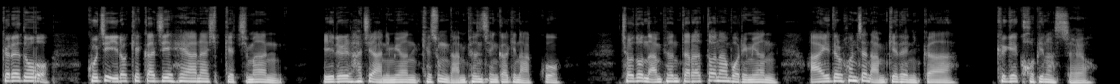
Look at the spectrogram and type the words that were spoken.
그래도 굳이 이렇게까지 해야 하나 싶겠지만 일을 하지 않으면 계속 남편 생각이 났고 저도 남편 따라 떠나버리면 아이들 혼자 남게 되니까 그게 겁이 났어요.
